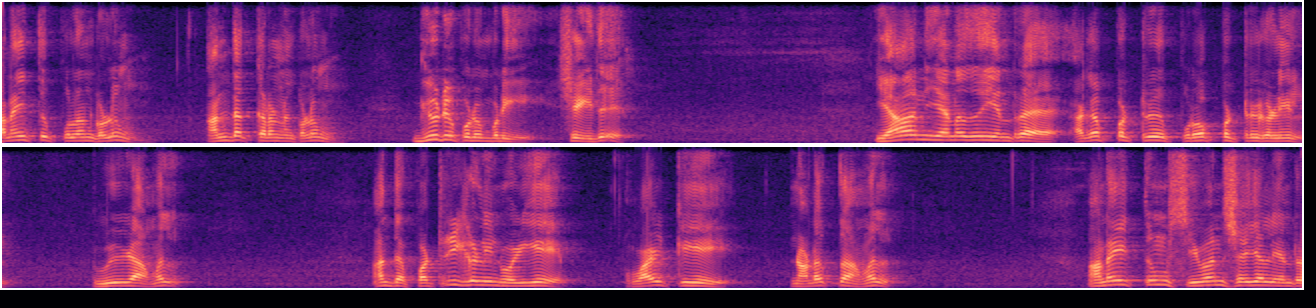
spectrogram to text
அனைத்து புலன்களும் அந்த கரணங்களும் ஈடுபடும்படி செய்து யான் எனது என்ற அகப்பற்று புறப்பற்றுகளில் வீழாமல் அந்த பற்றிகளின் வழியே வாழ்க்கையை நடத்தாமல் அனைத்தும் சிவன் செயல் என்ற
